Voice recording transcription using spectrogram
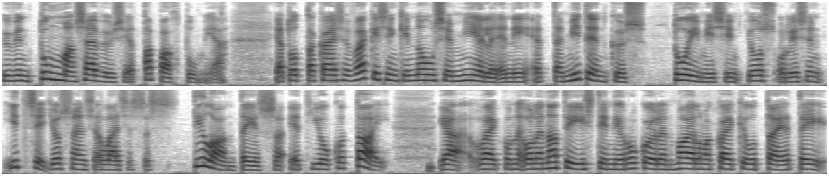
hyvin tumman sävyisiä tapahtumia. Ja totta kai se väkisinkin nousee mieleeni, että mitenkös toimisin, jos olisin itse jossain sellaisessa tilanteessa, että joko tai. Ja vaikka olen ateisti, niin rukoilen maailmankaikkeutta, ettei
